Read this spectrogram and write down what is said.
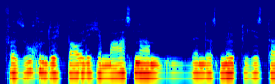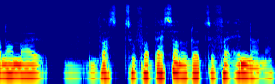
versuchen durch bauliche Maßnahmen, wenn das möglich ist, da nochmal was zu verbessern oder zu verändern. Ne?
